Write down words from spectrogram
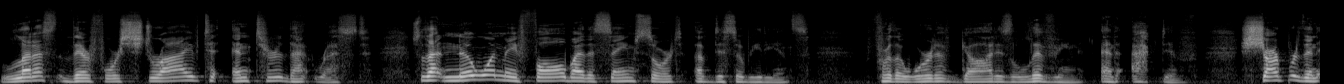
Let us therefore strive to enter that rest, so that no one may fall by the same sort of disobedience. For the Word of God is living and active sharper than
